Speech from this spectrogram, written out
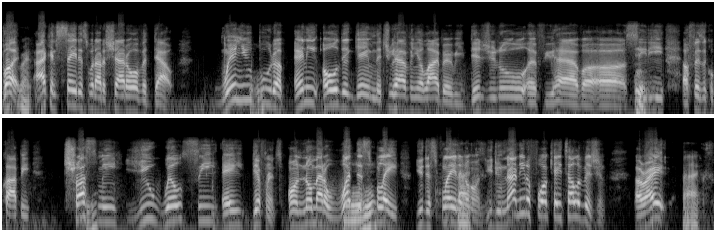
But Right. I can say this without a shadow of a doubt. When you Mhm. boot up any older game that you have in your library, digital, if you have a, a CD, a physical copy, trust me, you will see a difference on no matter what Mhm. display you're displaying it on. You do not need a 4K television. All right. Facts.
